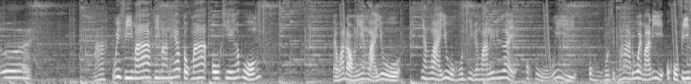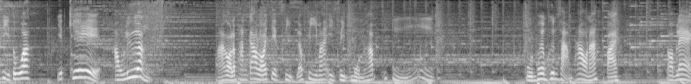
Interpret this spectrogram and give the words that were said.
เออมาอุ้ยฟรีมาฟรีมาแล้วตกมา โอเคครับผม แต่ว่าดอกนี้ยังไหลอยู่ ยังไหลอยู่คูณสิบยังมาเรื่อยๆ โอ้โหโอ้โหคูณสิบห้าด้วยมาดิ โอ้โหฟรีสี่ตัว ยิดเค เอาเรื่อง มาก่อนแล้วพันเก้าร้อยเจ็ดสิบแล้วฟรีมาอีกสิบหมุนครับคูณเพิ่มขึ้นสามเท่านะ ไป รอบแรก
